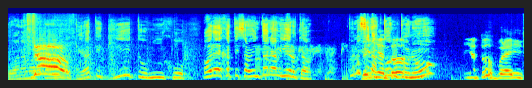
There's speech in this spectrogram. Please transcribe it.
Te van a matar. Quédate quieto, mijo. Ahora dejaste esa ventana abierta. Tú no serás Venían tonto, todos. ¿no? Iban todos por ahí.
